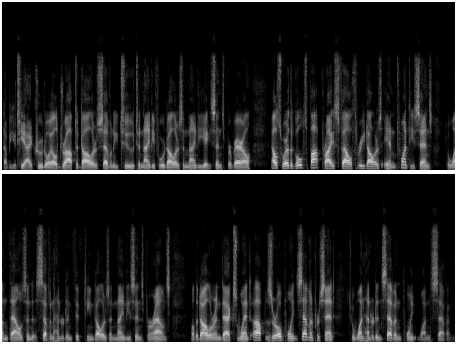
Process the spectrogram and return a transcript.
WTI crude oil dropped $1.72 to $94.98 per barrel. Elsewhere, the gold spot price fell $3.20 to $1,715.90 per ounce, while the dollar index went up 0.7% to 107.17.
